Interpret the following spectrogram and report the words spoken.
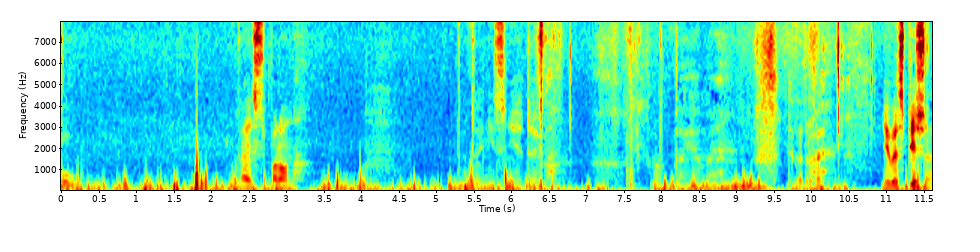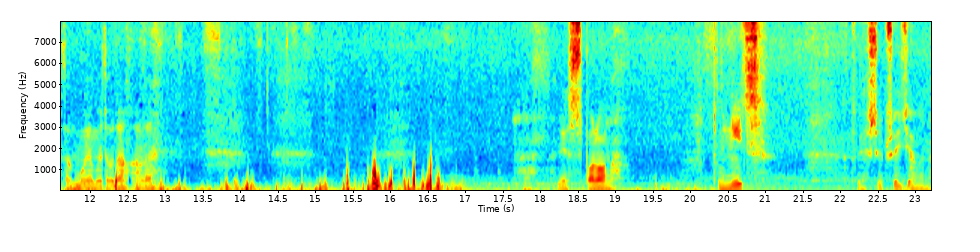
U. Ta jest spalona. Tutaj nic nie tego. Niebezpieczna ta moja metoda, ale O, jest spalona. Tu nic. Tu jeszcze przejdziemy na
